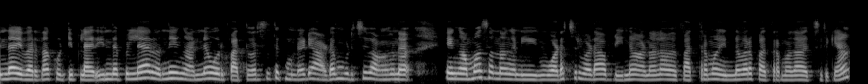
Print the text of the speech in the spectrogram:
இந்த இவர் தான் குட்டி பிள்ளையார். இந்த பிள்ளையார் வந்து எங்கள் அண்ணன் ஒரு பத்து வருஷத்துக்கு முன்னாடி அடம் பிடிச்சி வாங்கினேன் எங்கள் அம்மா சொன்னாங்க நீ உடச்சிருவடா அப்படின்னா. ஆனாலும் அவன் பத்திரமா இன்ன வரை பத்திரமா தான் வச்சுருக்கேன்.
